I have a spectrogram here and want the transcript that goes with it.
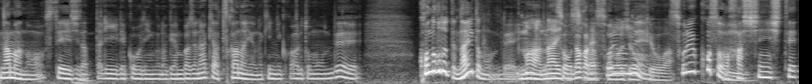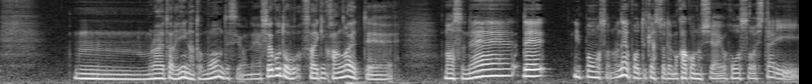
生のステージだったりレコーディングの現場じゃなきゃつかないような筋肉があると思うんでこんなことってないと思うんでまあないです、ね、そうだからそれをねそれこそ発信してうんもらえたらいいなと思うんですよね。そういうことを最近考えてますね。で日本放送のねポッドキャストでも過去の試合を放送したり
